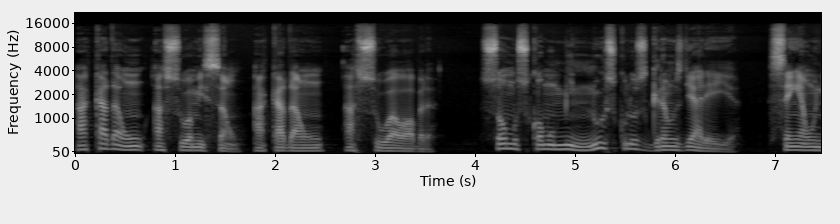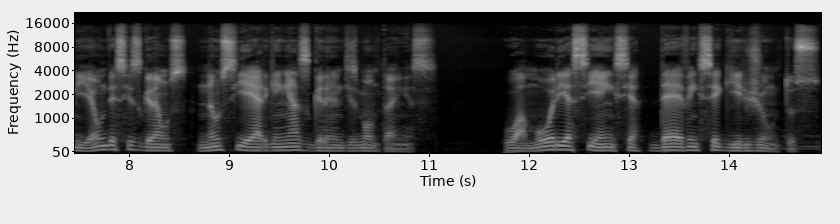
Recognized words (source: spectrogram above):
A cada um a sua missão, a cada um a sua obra. Somos como minúsculos grãos de areia. Sem a união desses grãos, não se erguem as grandes montanhas. O amor e a ciência devem seguir juntos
